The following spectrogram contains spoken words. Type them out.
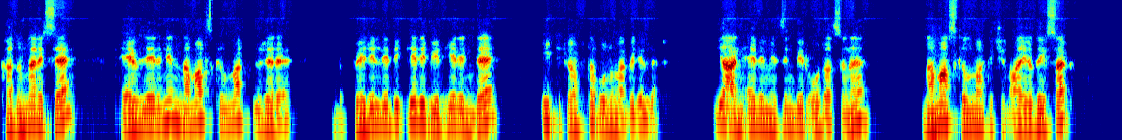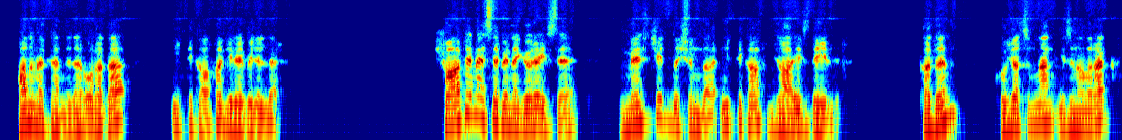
Kadınlar ise evlerinin namaz kılmak üzere belirledikleri bir yerinde itikafta bulunabilirler. Yani evimizin bir odasını namaz kılmak için ayırdıysak hanımefendiler orada itikafa girebilirler. Şafii mezhebine göre ise mescit dışında itikaf caiz değildir. Kadın kocasından izin alarak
